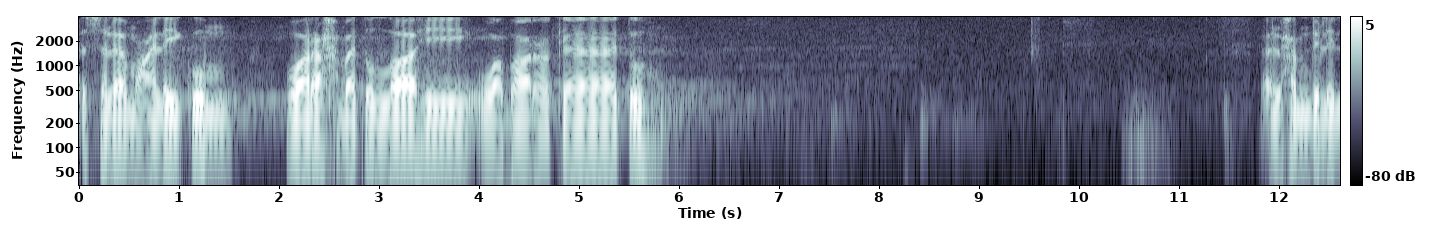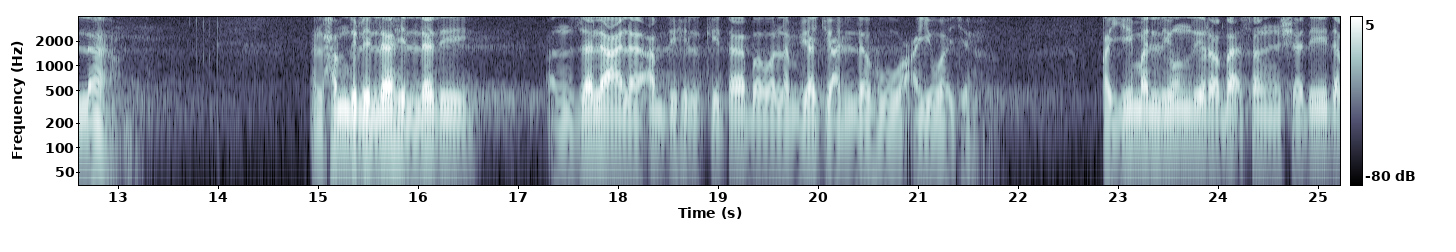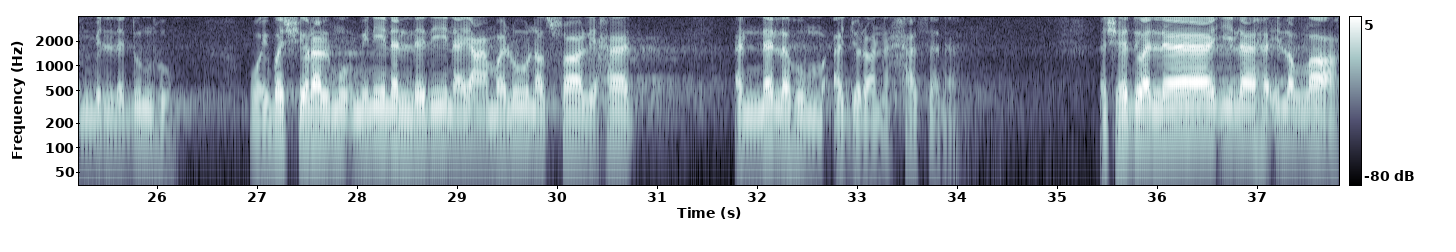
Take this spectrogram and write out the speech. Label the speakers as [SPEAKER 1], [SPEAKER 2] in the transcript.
[SPEAKER 1] السلام عليكم ورحمة الله وبركاته. الحمد لله. الحمد لله الذي أنزل على عبده الكتاب ولم يجعل له عوجا. قيما لينذر بأسا شديدا من لدنه ويبشر المؤمنين الذين يعملون الصالحات أن لهم أجرا حسنا. أشهد أن لا إله إلا الله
